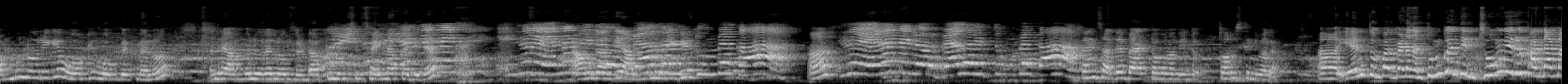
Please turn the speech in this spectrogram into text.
ಅಮ್ಮನೂರಿಗೆ ಹೋಗಿ ಹೋಗ್ಬೇಕು ನಾನು. ಅಂದರೆ ಅಮ್ಮನೂರಲ್ಲಿ ಒಂದು ಡಾಕ್ಯುಮೆಂಟ್ಸಿಗೆ ಸೈನ್ ಹಾಕೋದಿದೆ. ಹಂಗಾಗಿ ಅಮ್ಮನೂರಿಗೆ ಹಾಂ ಫ್ರೆಂಡ್ಸ್ ಅದೇ ಬ್ಯಾಗ್ ತೊಗೊಂಬಂದಿದ್ದು. ತೋರಿಸ್ತೀನಿ ಇವಾಗ. ಏನು ತುಂಬೋದು ಬೇಡ ನಾನು ತುಂಬ್ಕೊಂತೀನಿ. ಸುಮ್ಮನಿರು ಕಂದಮ್ಮ.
